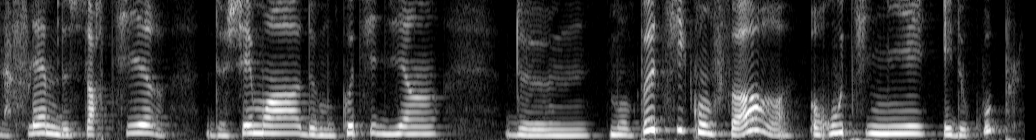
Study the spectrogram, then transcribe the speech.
La flemme de sortir de chez moi, de mon quotidien, de mon petit confort routinier et de couple.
